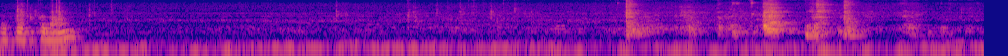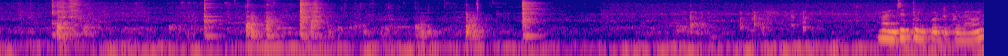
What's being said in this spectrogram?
போட்டுக்கலாம். மஞ்சத்தூள் போட்டுக்கலாம்.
